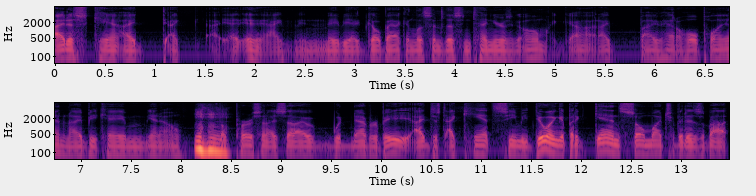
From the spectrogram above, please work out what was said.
I just can't. I, I, I, I, I mean, maybe I'd go back and listen to this in ten years and go, "Oh my God, I, I had a whole plan and I became, you know, Mhm. the person I said I would never be." I just, I can't see me doing it. But again, so much of it is about,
